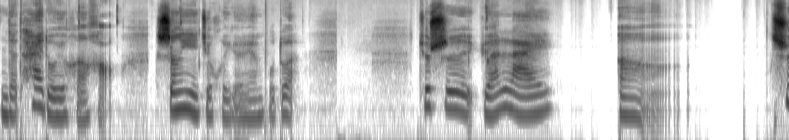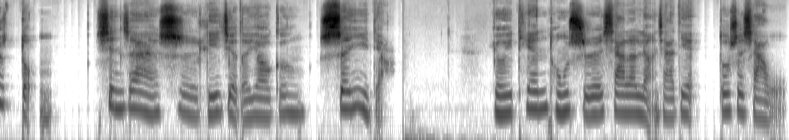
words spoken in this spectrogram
你的态度又很好，生意就会源源不断。就是原来，嗯，是懂，现在是理解的要更深一点儿。有一天，同时下了两家店，都是下午。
